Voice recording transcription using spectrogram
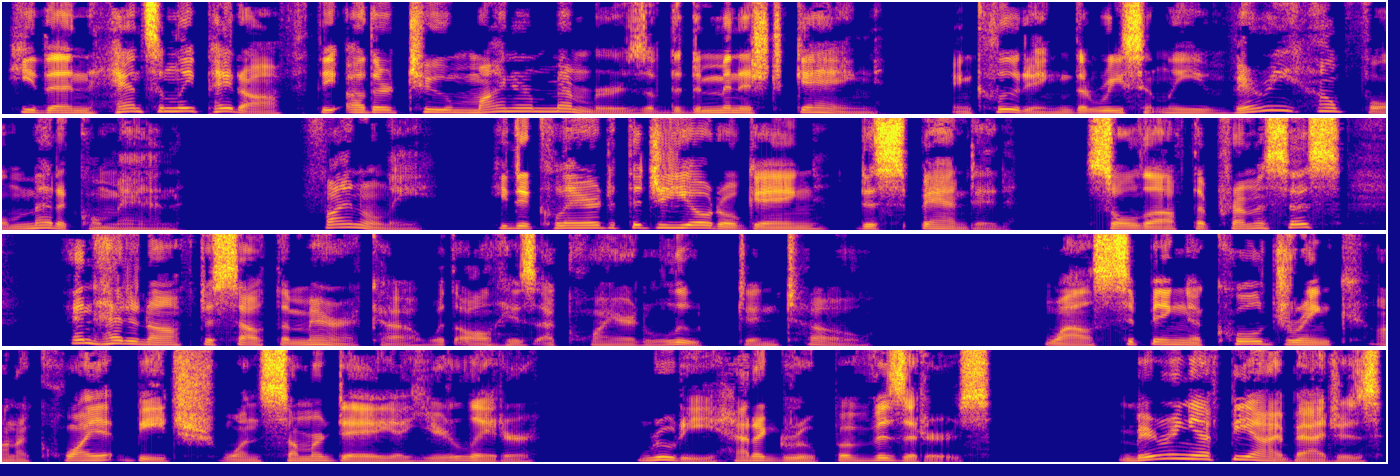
He then handsomely paid off the other two minor members of the diminished gang including the recently very helpful medical man. Finally, he declared the Giotto gang disbanded, sold off the premises, and headed off to South America with all his acquired loot in tow. While sipping a cool drink on a quiet beach one summer day a year later, Rudy had a group of visitors. Bearing FBI badges,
